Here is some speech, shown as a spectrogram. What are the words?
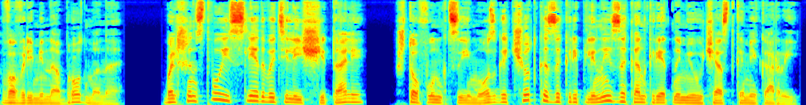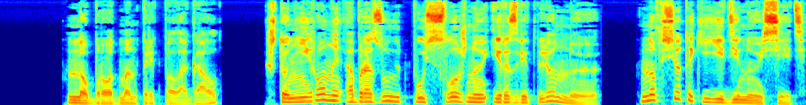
Во времена Бродмана большинство исследователей считали, что функции мозга четко закреплены за конкретными участками коры. Но Бродман предполагал, что нейроны образуют пусть сложную и разветвленную, но все-таки единую сеть.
